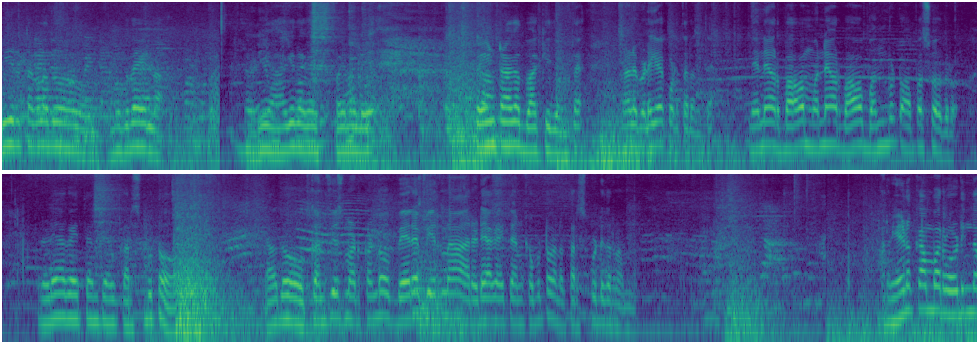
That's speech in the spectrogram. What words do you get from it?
ಬೀರು ತಗೊಳ್ಳೋದು ಮುಗ್ದೇ ಇಲ್ಲ. ರೆಡಿ ಆಗಿದೆ ಗೈಸ್ ಫೈನಲಿ ಪೇಂಟ್ ಆಗೋದು ಬಾಕಿ ಇದೆ ಅಂತೆ. ನಾಳೆ ಬೆಳಗ್ಗೆ ಕೊಡ್ತಾರಂತೆ. ನಿನ್ನೆ ಅವ್ರ ಭಾವ ಮೊನ್ನೆ ಅವ್ರ ಭಾವ ಬಂದ್ಬಿಟ್ಟು ವಾಪಸ್ ಹೋದರು. ರೆಡಿ ಆಗೈತೆ ಅಂತ ಹೇಳಿ ಕರೆಸ್ಬಿಟ್ಟು ಯಾವುದೋ ಕನ್ಫ್ಯೂಸ್ ಮಾಡ್ಕೊಂಡು ಬೇರೆ ಬೀರ್ನ ರೆಡಿ ಆಗೈತೆ ಅನ್ಕೊಬಿಟ್ಟು ಅವ್ನು ಕರೆಸ್ಬಿಟ್ಟಿದ್ರು ನಮ್ಮನ್ನ ರೇಣುಕಾಂಬ ರೋಡಿಂದ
